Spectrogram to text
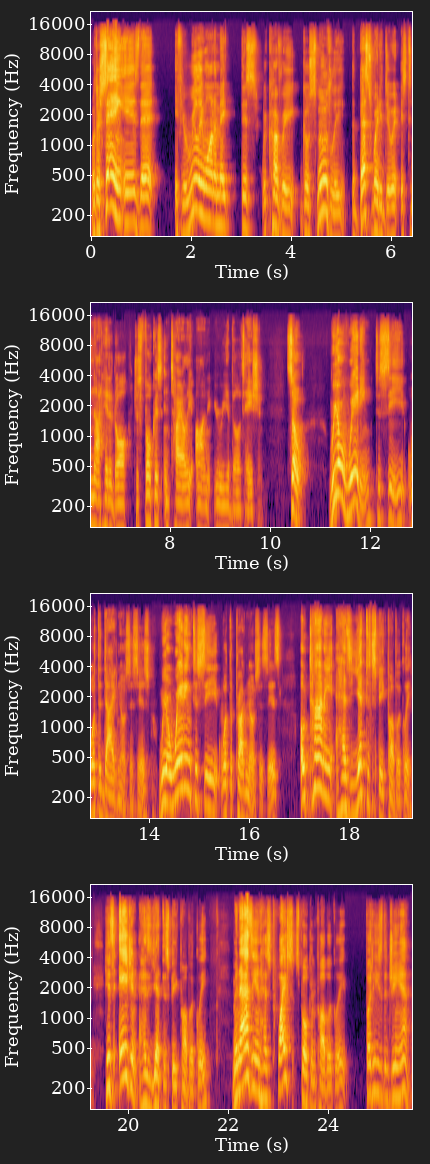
what they're saying is that if you really want to make this recovery go smoothly, the best way to do it is to not hit at all. Just focus entirely on your rehabilitation. So, we are waiting to see what the diagnosis is. We are waiting to see what the prognosis is. Ohtani has yet to speak publicly. His agent has yet to speak publicly. Minasian has twice spoken publicly, but he's the GM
